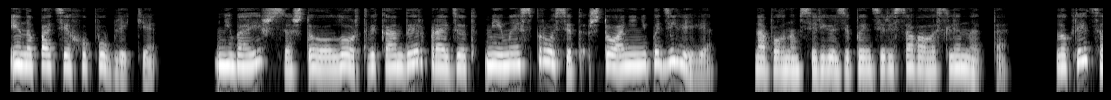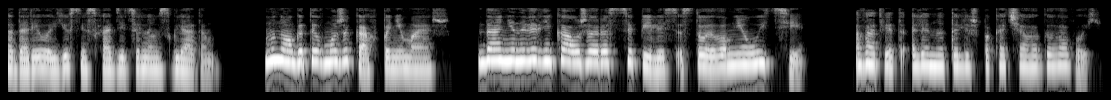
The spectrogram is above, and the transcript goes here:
и на потеху публики. «Не боишься, что лорд Викандер пройдет мимо и спросит, что они не поделили?» На полном серьезе поинтересовалась Линетта. Лукреция одарила ее снисходительным взглядом. «Много ты в мужиках понимаешь. Да они наверняка уже расцепились, стоило мне уйти». В ответ Линетта лишь покачала головой.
